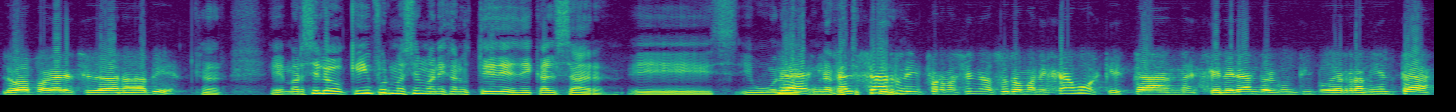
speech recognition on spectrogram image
lo va a pagar el ciudadano de a pie. Claro. Eh, Marcelo, ¿qué información manejan ustedes de Calzar? Eh, una, Calzar, la información que nosotros manejamos es que están generando algún tipo de herramienta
